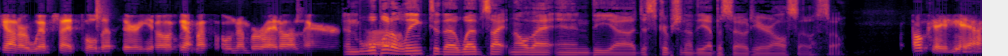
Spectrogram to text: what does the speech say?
got our website pulled up there. You know, I've got my phone number right on there. And we'll put a Um, link to the website and all that in the uh, description of the episode here, also. So Okay, yeah,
